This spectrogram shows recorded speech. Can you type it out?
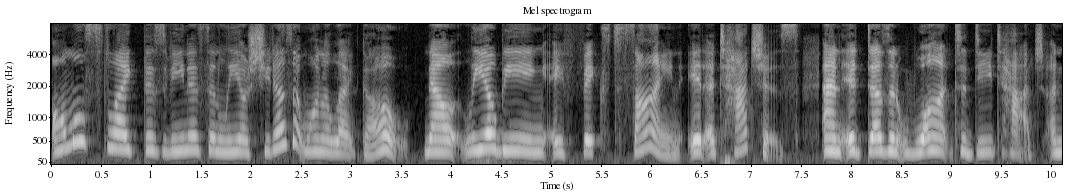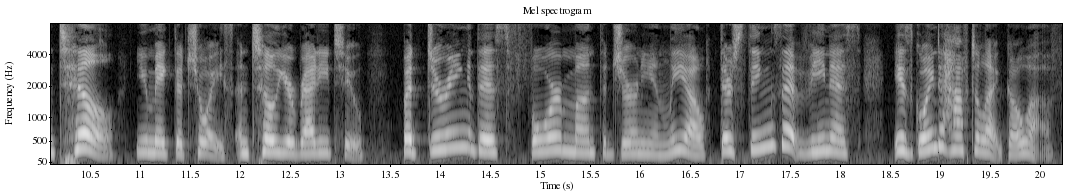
almost like this Venus in Leo, she doesn't want to let go. Now, Leo being a fixed sign, it attaches and it doesn't want to detach until you make the choice, until you're ready to. But during this four month journey in Leo, there's things that Venus is going to have to let go of.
